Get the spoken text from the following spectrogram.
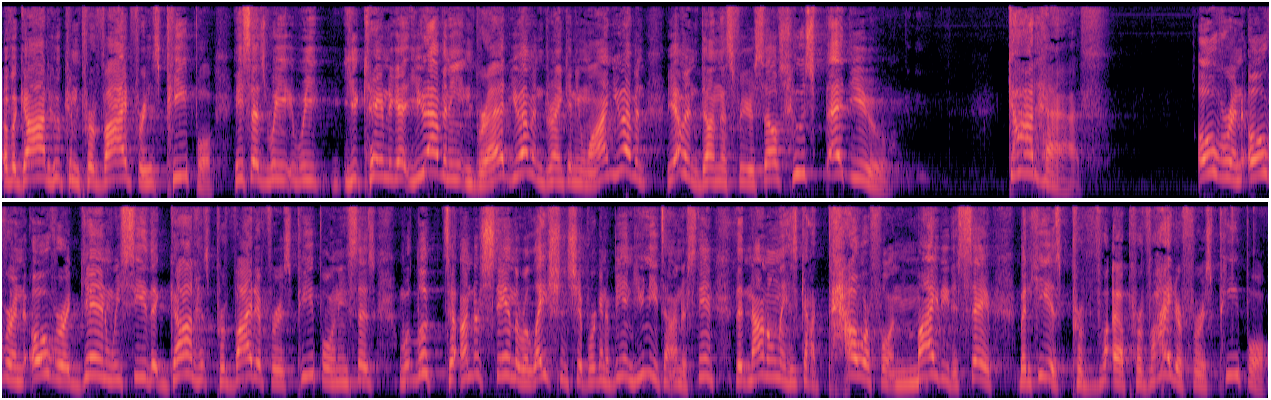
of a God who can provide for his people. He says, we, we, You came together, you haven't eaten bread, you haven't drank any wine, you haven't, you haven't done this for yourselves. Who's fed you? God has. Over and over and over again, we see that God has provided for his people. And he says, well, Look, to understand the relationship we're going to be in, you need to understand that not only is God powerful and mighty to save, but he is prov- a provider for his people.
